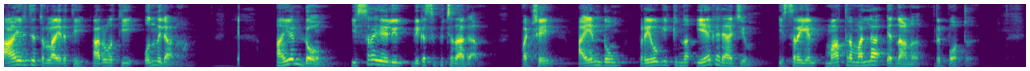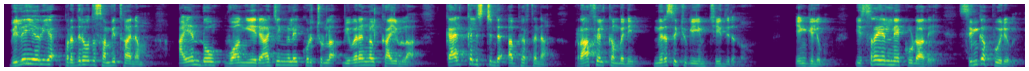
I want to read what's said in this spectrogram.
ആയിരത്തി തൊള്ളായിരത്തി അറുപത്തി ഒന്നിലാണ് അയൺ ഡോം ഇസ്രയേലിൽ വികസിപ്പിച്ചതാകാം. പക്ഷേ അയൺ ഡോം പ്രയോഗിക്കുന്ന ഏക രാജ്യം ഇസ്രയേൽ മാത്രമല്ല എന്നാണ് റിപ്പോർട്ട്. വിലയേറിയ പ്രതിരോധ സംവിധാനം അയൺ ഡോം വാങ്ങിയ രാജ്യങ്ങളെക്കുറിച്ചുള്ള വിവരങ്ങൾക്കായുള്ള കാൽക്കലിസ്റ്റിന്റെ അഭ്യർത്ഥന റാഫേൽ കമ്പനി നിരസിക്കുകയും ചെയ്തിരുന്നു. എങ്കിലും ഇസ്രയേലിനെ കൂടാതെ സിംഗപ്പൂരും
